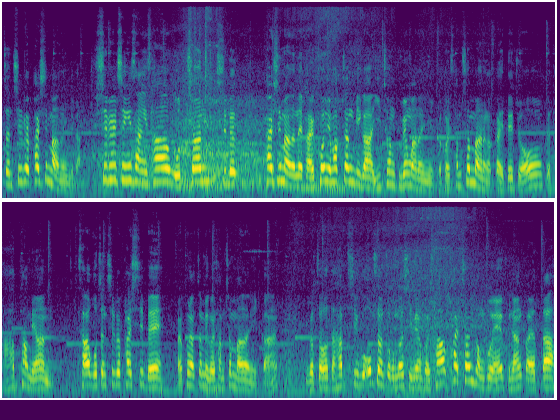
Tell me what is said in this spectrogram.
5,780만 원입니다. 11층 이상이 4억 5,780만 원에 발코니 확장비가 2,900만 원이니까 거의 3천만 원 가까이 되죠. 그다 합하면 4억 5,780에 발코니 확장비 거의 3천만 원이니까 이것저것 다 합치고 옵션 조금 넣으시면 거의 4억 8천 정도의 분양가였다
